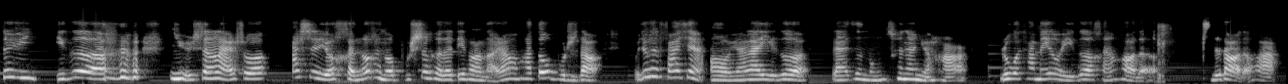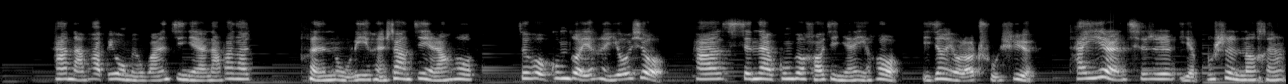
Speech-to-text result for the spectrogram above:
对于一个 女生来说。她是有很多很多不适合的地方的，然后他都不知道，我就会发现哦，原来一个来自农村的女孩，如果她没有一个很好的指导的话，她哪怕比我们晚几年，哪怕她很努力、很上进，然后最后工作也很优秀，她现在工作好几年以后已经有了储蓄，他依然其实也不是能很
